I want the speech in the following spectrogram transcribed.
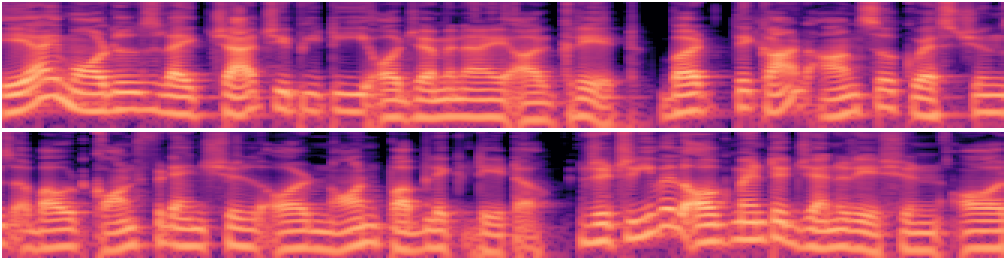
AI models like ChatGPT or Gemini are great, but they can't answer questions about confidential or non public data. Retrieval Augmented Generation or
